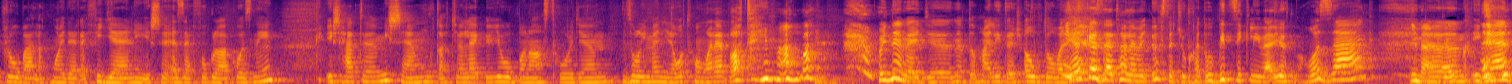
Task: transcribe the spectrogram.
próbálnak majd erre figyelni, és ezzel foglalkozni. És hát mi sem mutatja legjobban azt, hogy Zoli mennyire otthon van ebben a témában, hogy nem egy, nem tudom, hány literes autóval érkezett, hanem egy összecsukható biciklivel jött ma hozzánk. Imádjuk. Um, igen,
